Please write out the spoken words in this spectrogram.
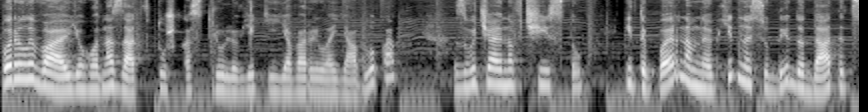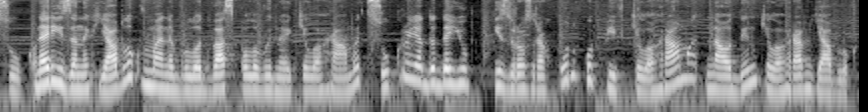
Переливаю його назад в ту ж кастрюлю, в якій я варила яблука, звичайно, в чисту. І тепер нам необхідно сюди додати цукор. Нарізаних яблук в мене було 2,5 кг, цукру я додаю із розрахунку пів кілограми на 1 кг яблук.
